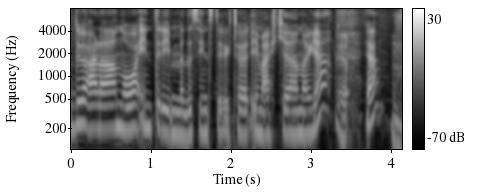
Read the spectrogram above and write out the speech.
du er da nå interimmedisinsk direktør i Merke Norge. Ja. ja? Mm.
